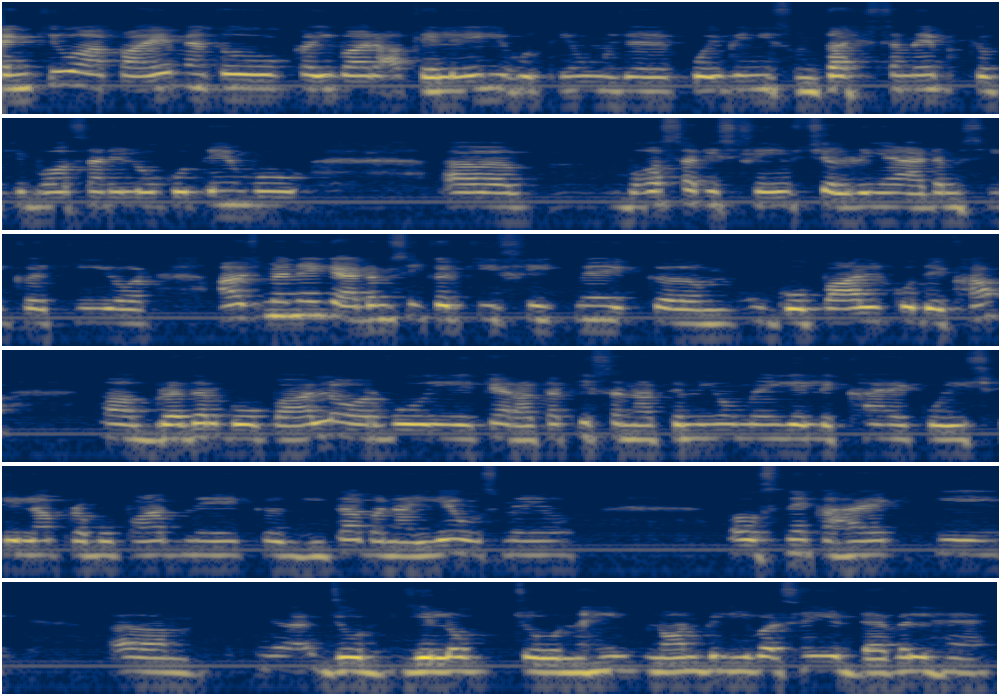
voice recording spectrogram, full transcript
थैंक यू आप आए। मैं तो कई बार अकेले ही होती हूँ। मुझे कोई भी नहीं सुनता इस समय क्योंकि बहुत सारे लोग होते हैं वो आ, बहुत सारी स्ट्रीम्स चल रही हैं एडम सीकर की और आज मैंने एक एडम सीकर की स्ट्रीट में एक गोपाल को देखा ब्रदर गोपाल और वो ये कह रहा था कि सनातनियों में ये लिखा है कोई श्रीला प्रभुपाद ने एक गीता बनाई है उसमें उसने कहा है कि जो ये लोग जो नहीं नॉन बिलीवर्स हैं, ये डेविल हैं।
